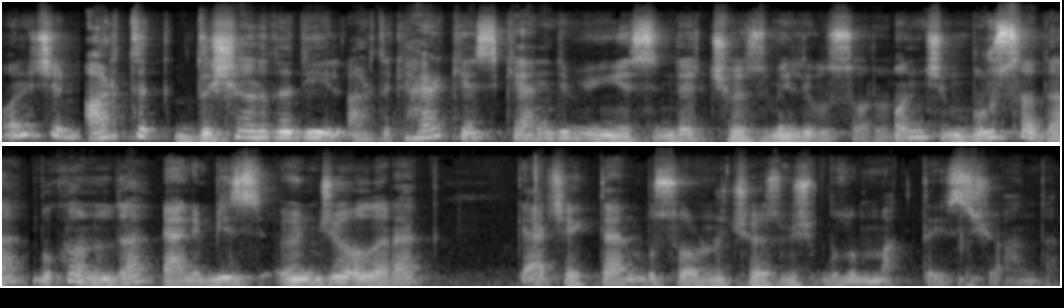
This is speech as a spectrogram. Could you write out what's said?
Onun için artık dışarıda değil, artık herkes kendi bünyesinde çözmeli bu sorunu. Onun için Bursa'da bu konuda yani biz öncü olarak gerçekten bu sorunu çözmüş bulunmaktayız şu anda.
